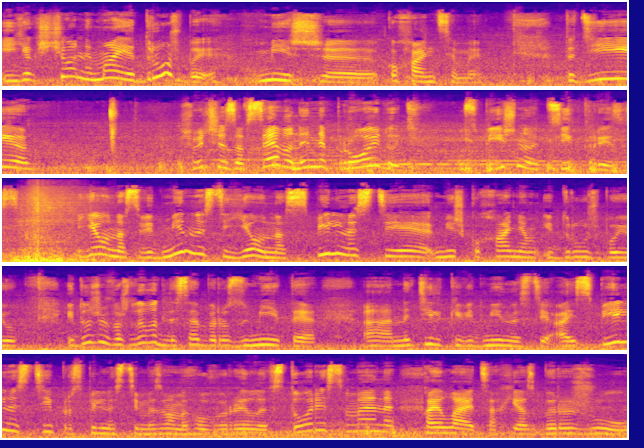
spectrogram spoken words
І якщо немає дружби між е, коханцями, тоді швидше за все вони не пройдуть успішно ці кризиси. Є у нас відмінності, є у нас спільності між коханням і дружбою. І дуже важливо для себе розуміти е, не тільки відмінності, а й спільності. Про спільності ми з вами говорили в сторіс. У мене в хайлайтсах я збережу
